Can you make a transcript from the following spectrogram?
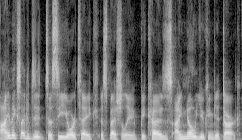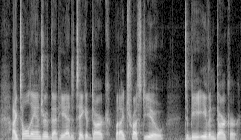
I'm excited to, to see your take, especially because I know you can get dark. I told Andrew that he had to take it dark, but I trust you to be even darker.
